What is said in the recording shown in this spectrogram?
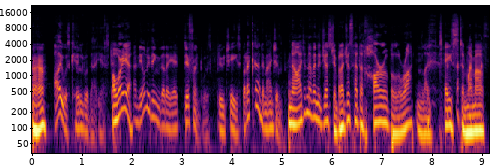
Uh-huh. I was killed with that yesterday. Oh, were you? And the only thing that I ate different was blue cheese, but I can't imagine. No, I didn't have indigestion, but I just had that horrible, rotten, like taste in my mouth.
